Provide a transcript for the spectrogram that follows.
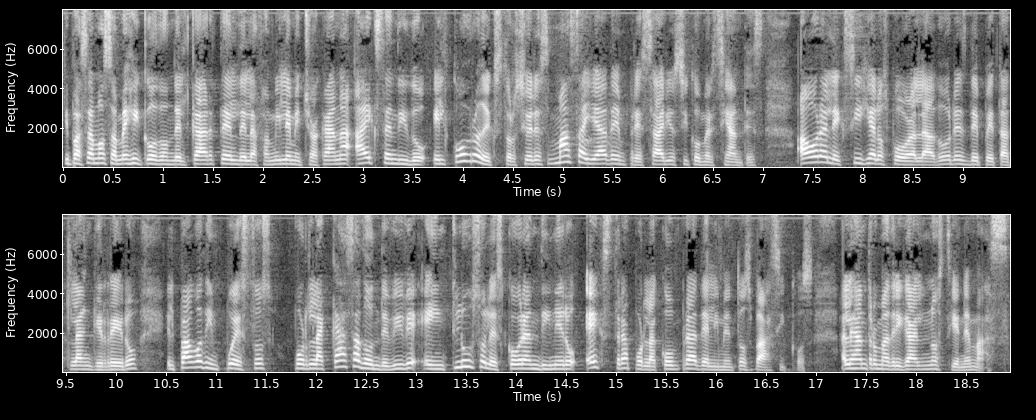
Y pasamos a México, donde el cártel de la familia michoacana ha extendido el cobro de extorsiones más allá de empresarios y comerciantes. Ahora le exige a los pobladores de Petatlán Guerrero el pago de impuestos por la casa donde vive e incluso les cobran dinero extra por la compra de alimentos básicos. Alejandro Madrigal nos tiene más.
